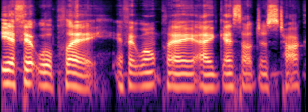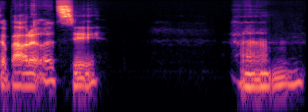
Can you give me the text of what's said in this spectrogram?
if it will play. If it won't play, I guess I'll just talk about it. Let's see. Um,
